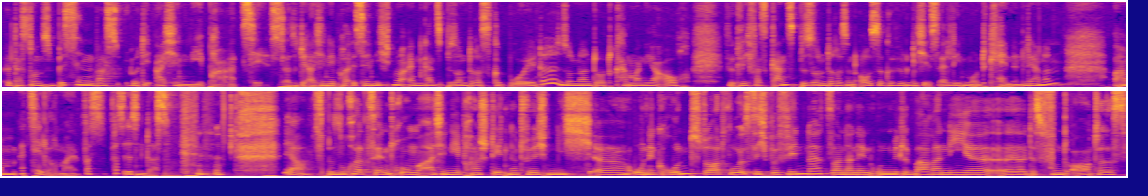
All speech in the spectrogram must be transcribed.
dass du uns ein bisschen was über die Arche Nebra erzählst. Also die Arche Nebra ist ja nicht nur ein ganz besonderes Gebäude, sondern dort kann man ja auch wirklich was ganz Besonderes und Außergewöhnliches erleben und kennenlernen. Ähm, erzähl doch mal, was, was ist denn das? ja, das Besucherzentrum Arche Nebra steht natürlich nicht äh, ohne Grund dort, wo es sich befindet, sondern in unmittelbarer Nähe äh, des Fundortes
